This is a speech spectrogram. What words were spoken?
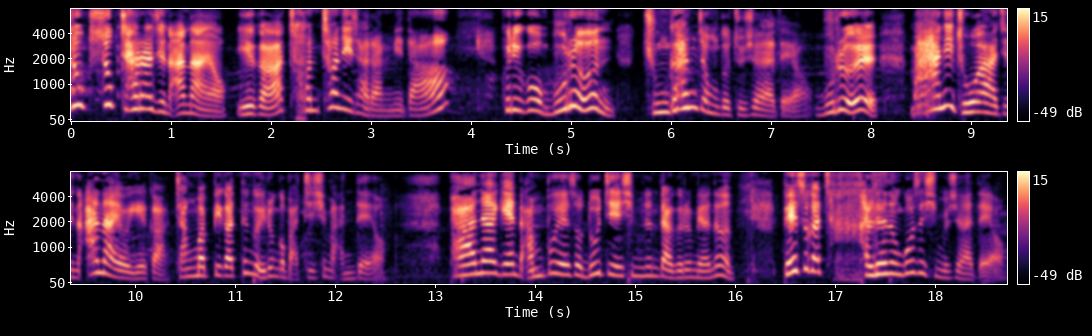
쑥쑥 자라진 않아요. 얘가 천천히 자랍니다. 그리고 물은 중간 정도 주셔야 돼요. 물을 많이 좋아하진 않아요, 얘가. 장맛비 같은 거 이런 거 맞히시면 안 돼요. 만약에 남부에서 노지에 심는다 그러면은 배수가 잘 되는 곳에 심으셔야 돼요.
